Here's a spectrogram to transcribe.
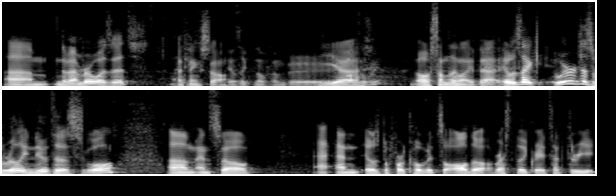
um, November was it? I think so. It was like November. Yeah. October? Oh, something like that. yeah, It was like we were just really new to the school, um, and so, a- and it was before COVID, so all the rest of the grades had three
